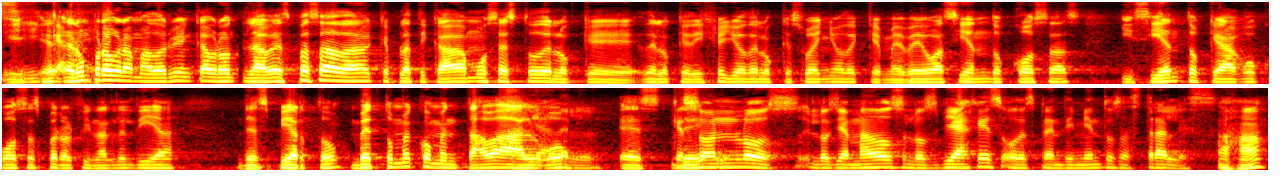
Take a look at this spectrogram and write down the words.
y era un programador bien cabrón. La vez pasada que platicábamos esto de lo que de lo que dije yo, de lo que sueño, de que me veo haciendo cosas y siento que hago cosas, pero al final del día despierto. Beto me comentaba algo del- este, Que son los, los llamados los viajes o desprendimientos astrales. Ajá.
